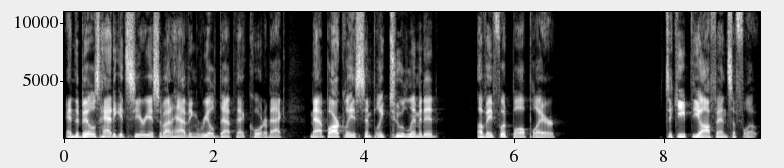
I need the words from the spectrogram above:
and the Bills had to get serious about having real depth at quarterback. Matt Barkley is simply too limited of a football player to keep the offense afloat.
